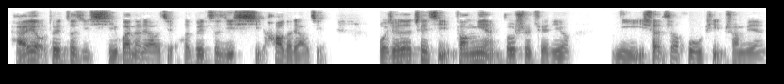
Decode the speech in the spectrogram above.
还有对自己习惯的了解和对自己喜好的了解，我觉得这几方面都是决定你选择护肤品上边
